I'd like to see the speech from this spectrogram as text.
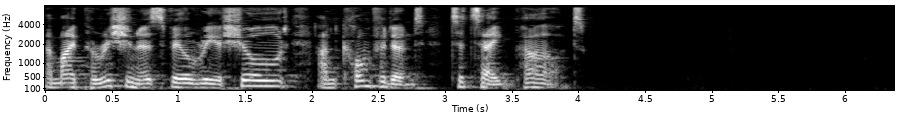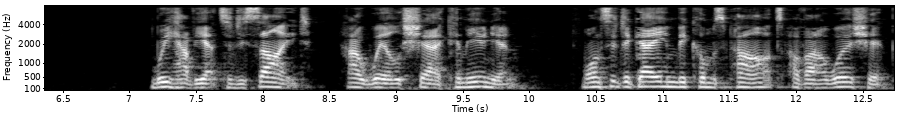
and my parishioners feel reassured and confident to take part. We have yet to decide how we'll share communion once it again becomes part of our worship.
